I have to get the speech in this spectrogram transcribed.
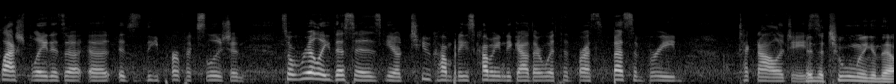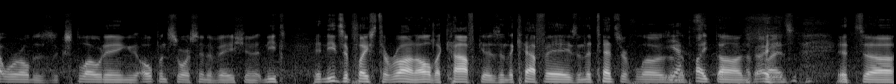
FlashBlade is, a, a, is the perfect solution. So really this is you know two companies coming together with the best, best of breed technologies. And the tooling in that world is exploding, open source innovation, it needs, it needs a place to run, all the Kafkas and the Caffes and the TensorFlows yes. and the Pythons, right? right? It's, it's, uh,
